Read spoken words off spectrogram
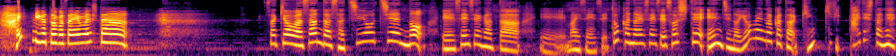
はい、ありがとうございました。さあ今日は三田幸幼稚園の、えー先生方、えー、舞先生とかなえ先生、そして園児の4名の方、元気いっぱいでしたね。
